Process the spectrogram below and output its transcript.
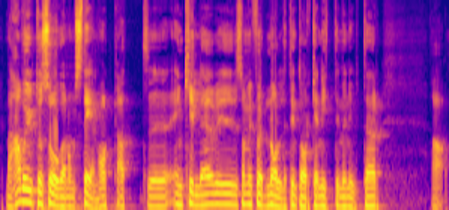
Men han var ute och såg honom stenhårt. Att eh, en kille som är född 01 inte orkar 90 minuter. Ja.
